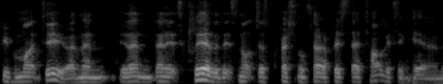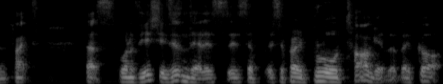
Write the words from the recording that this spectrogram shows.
people might do. And then then then it's clear that it's not just professional therapists they're targeting here. And in fact, that's one of the issues, isn't it? It's it's a it's a very broad target that they've got.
